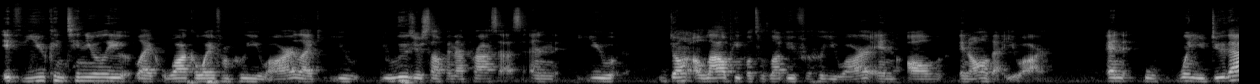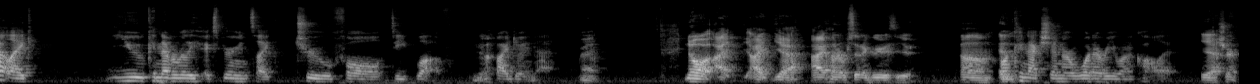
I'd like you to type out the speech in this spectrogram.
if you continually like walk away from who you are, like you you lose yourself in that process, and you don't allow people to love you for who you are in all in all that you are. And when you do that, like you can never really experience like true, full, deep love Yeah. by doing that. No, I, I, yeah, I 100% agree with you. Um, or and- connection or whatever you want to call it. Yeah, Sure.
